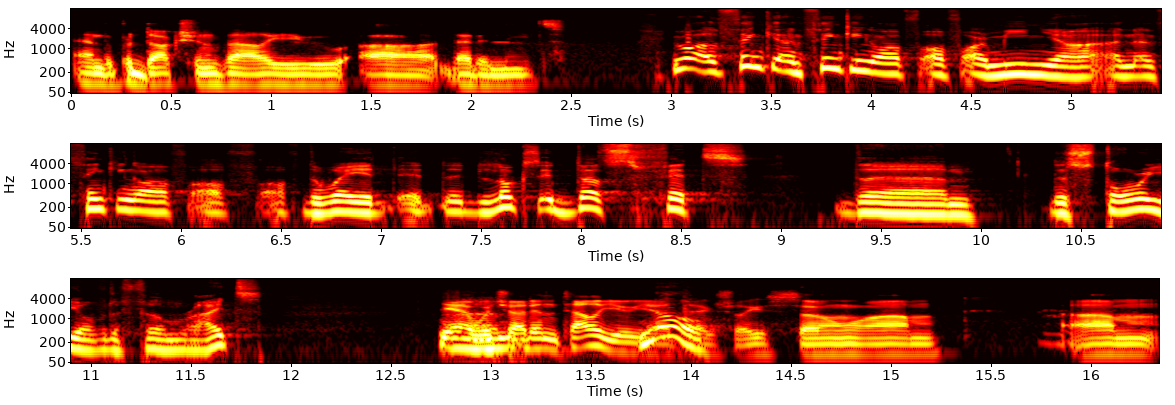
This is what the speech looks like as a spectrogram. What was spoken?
and the production value uh, that it needs. Well, I think I'm thinking of, of Armenia and, and thinking of, of, of the way it, it, it looks. It does fit the the story of the film, right? Yeah, which Um, I didn't tell you yet, no. actually. So um, um,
